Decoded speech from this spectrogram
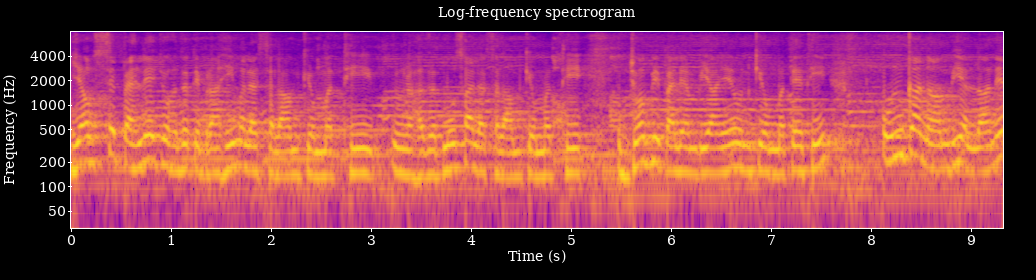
یا اس سے پہلے جو حضرت ابراہیم علیہ السلام کی امت تھی، حضرت موسیٰ علیہ السلام کی امت تھی، جو بھی پہلے انبیاء ہیں، ان کی امتیں تھیں ان کا نام بھی اللہ نے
